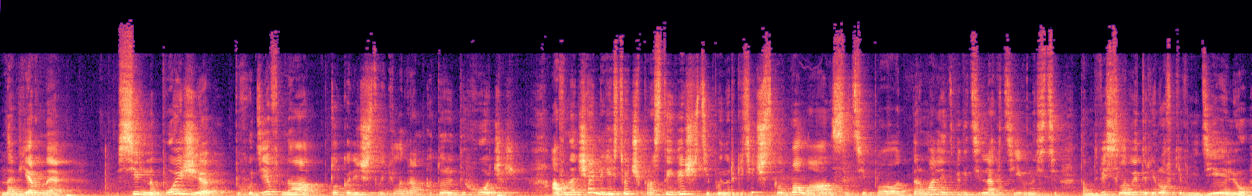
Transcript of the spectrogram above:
наверное, сильно позже, похудев на то количество килограмм, которое ты хочешь. А вначале есть очень простые вещи, типа энергетического баланса, типа нормальной двигательной активности, там две силовые тренировки в неделю,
